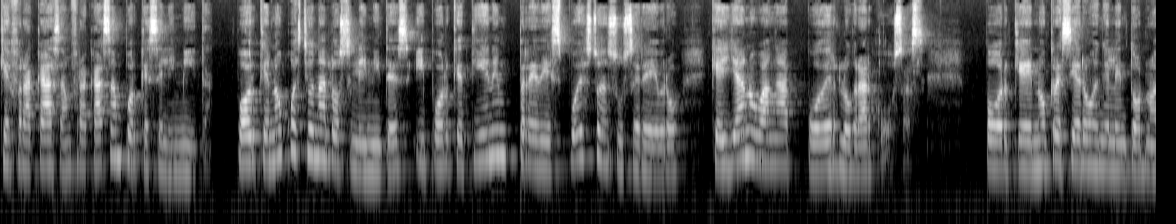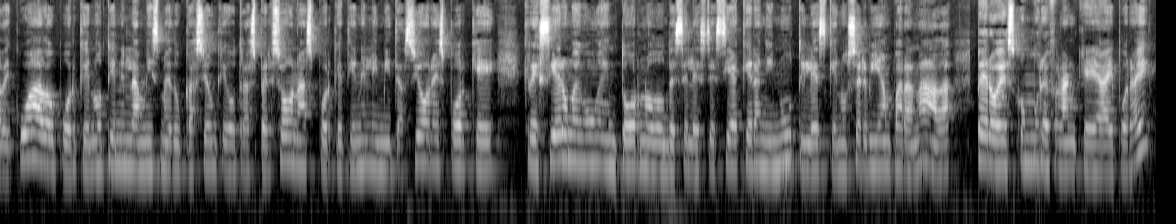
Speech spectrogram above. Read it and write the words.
que fracasan, fracasan porque se limitan, porque no cuestionan los límites y porque tienen predispuesto en su cerebro que ya no van a poder lograr cosas porque no crecieron en el entorno adecuado, porque no tienen la misma educación que otras personas, porque tienen limitaciones, porque crecieron en un entorno donde se les decía que eran inútiles, que no servían para nada, pero es como un refrán que hay por ahí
